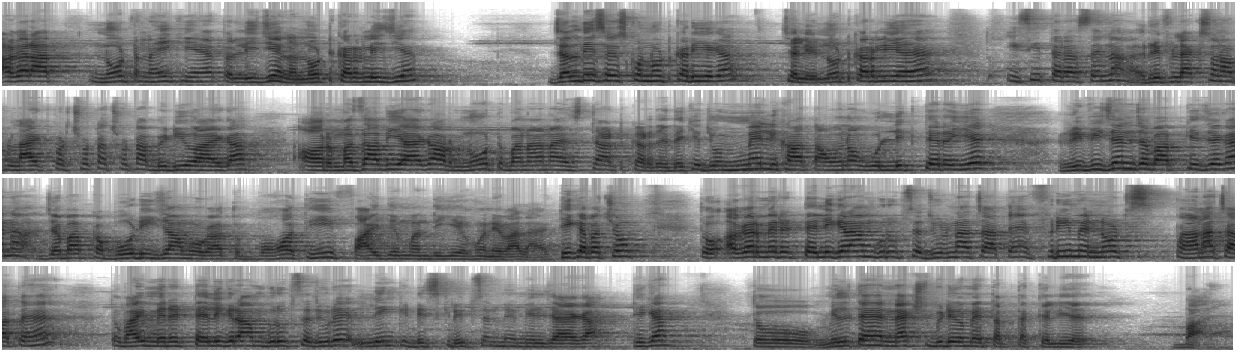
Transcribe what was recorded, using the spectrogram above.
अगर आप नोट नहीं किए हैं तो लीजिए ना नोट कर लीजिए. जल्दी से इसको नोट करिएगा. चलिए नोट कर लिए हैं. इसी तरह से ना रिफ्लेक्शन ऑफ़ लाइट पर छोटा छोटा वीडियो आएगा और मज़ा भी आएगा और नोट बनाना स्टार्ट कर दे। देखिए, जो मैं लिखाता हूँ ना, वो लिखते रहिए। रिवीजन जब आप कीजिएगा ना, जब आपका बोर्ड एग्ज़ाम होगा तो बहुत ही फ़ायदेमंद ये होने वाला है। ठीक है बच्चों? तो अगर मेरे टेलीग्राम ग्रुप से जुड़ना चाहते हैं फ्री में नोट्स पाना चाहते हैं तो भाई मेरे टेलीग्राम ग्रुप से जुड़े लिंक डिस्क्रिप्शन में मिल जाएगा। ठीक है? तो मिलते हैं नेक्स्ट वीडियो में, तब तक के लिए बाय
